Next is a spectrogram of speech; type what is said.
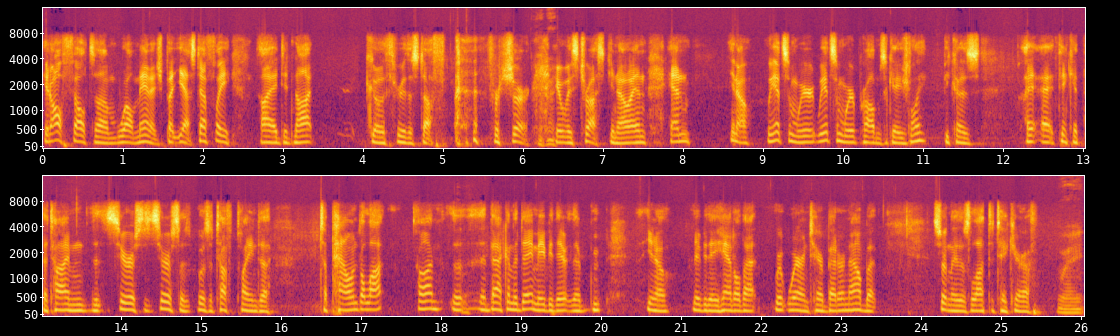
it all felt um, well managed but yes definitely i did not go through the stuff for sure. It was trust you know and and you know we had some weird we had some weird problems occasionally because i, I think at the time the cirrus cirrus was a tough plane to to pound a lot on the back in the day. Maybe they're they're you know maybe they handle that wear and tear better now but certainly there's a lot to take care of. Right.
